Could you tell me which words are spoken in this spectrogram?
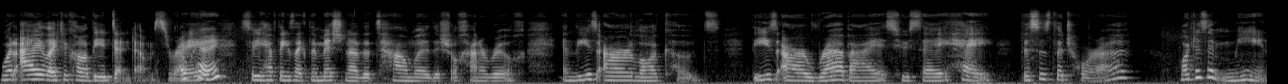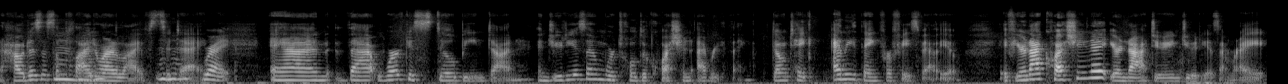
what I like to call the addendums, right? Okay. So you have things like the Mishnah, the Talmud, the Shulchan Aruch, and these are law codes. These are rabbis who say, "Hey, this is the Torah. What does it mean? How does this apply to mm-hmm. our lives mm-hmm. today?" Right. And that work is still being done. In Judaism, we're told to question everything. Don't take anything for face value. If you're not questioning it, you're not doing Judaism right.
